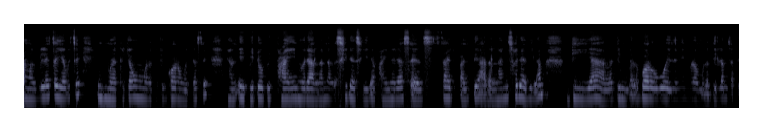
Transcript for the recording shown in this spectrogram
আমার বিলে চাইয়া হয়েছে ইমুরা থেকে উমুরা থেকে গরম হইতেছে। এখন এই পিঠ ও পিঠ ফাইন হয়ে আল্লাহ নাল্লা ছিঁড়া ছিঁড়া ফাইন হয়ে সাইড পাশ দিয়ে আর আল্লাহ ছড়িয়ে দিলাম। দিয়া আল্লাহ ডিমডালা বড় বই যে নিমড়া মুড়া দিলাম যাতে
